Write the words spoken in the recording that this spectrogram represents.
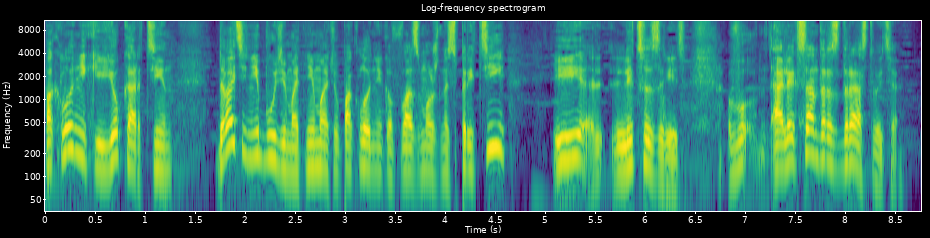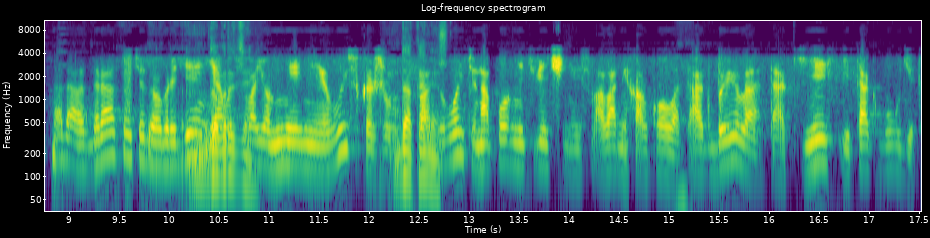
поклонники ее картин. Давайте не будем отнимать у поклонников возможность прийти и лицезреть. Александр, здравствуйте. Да-да, здравствуйте, добрый день. Добрый Я вот свое мнение выскажу. Да, конечно. Позвольте напомнить вечные слова Михалкова. Так было, так есть и так будет.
